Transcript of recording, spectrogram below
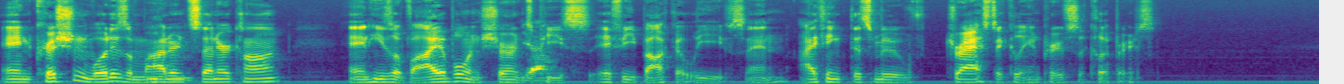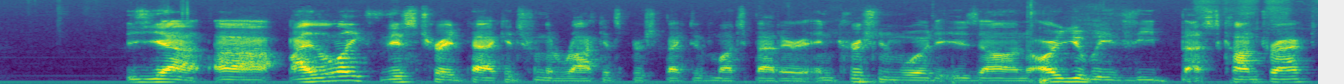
And Christian Wood is a modern Mhm. center con, and he's a viable insurance Yeah. piece if Ibaka leaves. And I think this move drastically improves the Clippers. Yeah, uh, I like this trade package from the Rockets' perspective much better. And Christian Wood is on arguably the best contract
